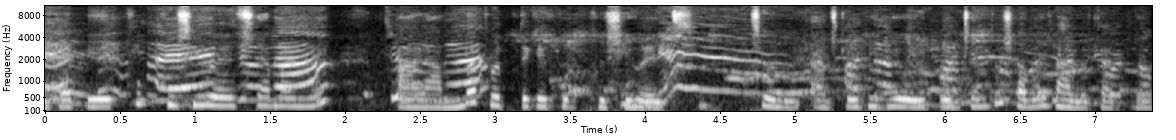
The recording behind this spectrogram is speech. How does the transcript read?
এটা পেয়ে খুব খুশি হয়েছে আমার মেয়ে। আর আমরা প্রত্যেকে খুব খুশি হয়েছি। চলুন আজকের ভিডিও এই পর্যন্ত। সবাই ভালো থাকবেন।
